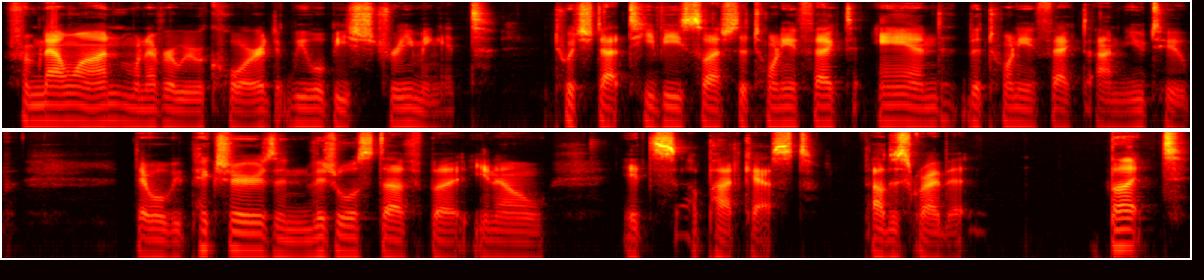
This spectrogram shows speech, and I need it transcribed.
From now on, whenever we record, we will be streaming it. Twitch.tv slash The 20 Effect and The 20 Effect on YouTube. There will be pictures and visual stuff, but you know, it's a podcast. I'll describe it. But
